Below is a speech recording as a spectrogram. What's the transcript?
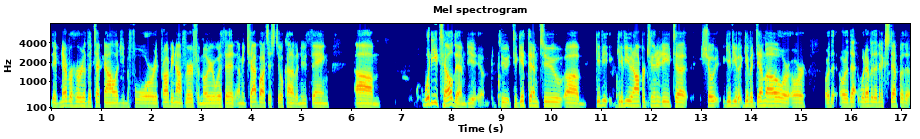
they've never heard of the technology before, they're probably not very familiar with it. I mean, chatbots is still kind of a new thing. Um, what do you tell them? Do you um, to to get them to uh, give you give you an opportunity to show give you give a demo or or or the, or that whatever the next step of the,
